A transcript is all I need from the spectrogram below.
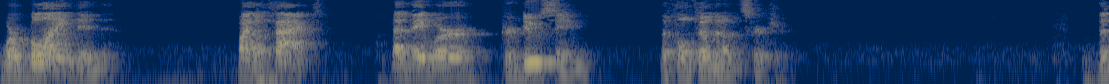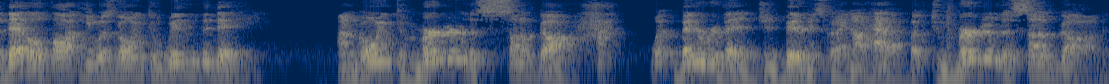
were blinded by the fact that they were producing the fulfillment of the scripture. The devil thought he was going to win the day. I'm going to murder the Son of God. Ha! What better revenge and bitterness could I not have but to murder the Son of God?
